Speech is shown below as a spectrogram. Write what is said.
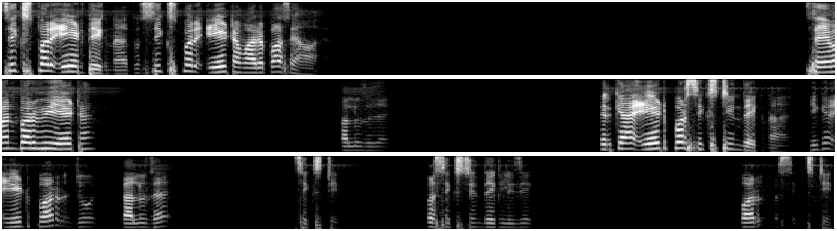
सिक्स पर एट देखना है तो सिक्स पर एट हमारे पास यहाँ है। सेवन पर भी एट है। चालू हो जाएगी। फिर क्या है? एट पर सिक्सटीन देखना है, ठीक है? एट पर जो वैल्यूज़ है सिक्सटीन पर सिक्सटीन देख लीजिए। पर सिक्सटीन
